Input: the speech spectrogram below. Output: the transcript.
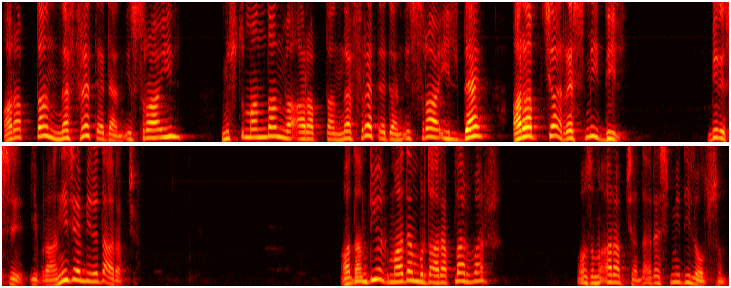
Arap'tan nefret eden İsrail, Müslümandan ve Arap'tan nefret eden İsrail'de Arapça resmi dil. Birisi İbranice, biri de Arapça. Adam diyor ki madem burada Araplar var, o zaman Arapça da resmi dil olsun.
